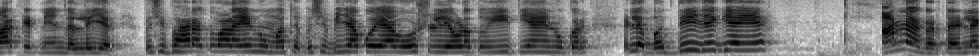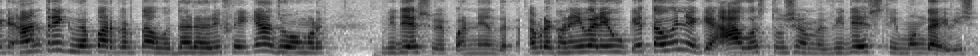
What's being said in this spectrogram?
માર્કેટની અંદર લઈ આવે પછી ભારતવાળા એનું મથે, પછી બીજા કોઈ આવે ઓસ્ટ્રેલિયાવાળા, તો એ ત્યાં એનું કરે. એટલે બધી જગ્યાએ આના કરતાં, એટલે કે આંતરિક વેપાર કરતાં વધારે હરીફાઈ ક્યાં જોવા મળે? વિદેશ વેપારની અંદર. આપણે ઘણીવાર એવું કહેતા હોય ને કે આ વસ્તુ છે, અમે વિદેશથી મંગાવી છે.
